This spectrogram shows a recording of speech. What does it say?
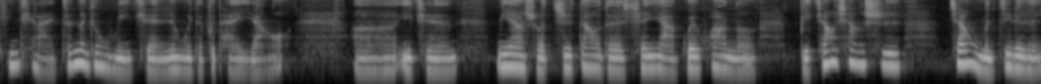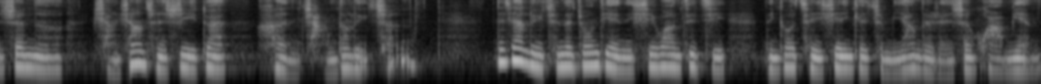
听起来真的跟我们以前认为的不太一样哦。呃，以前米娅所知道的生涯规划呢，比较像是将我们自己的人生呢，想象成是一段很长的旅程。那在旅程的终点，你希望自己能够呈现一个怎么样的人生画面？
